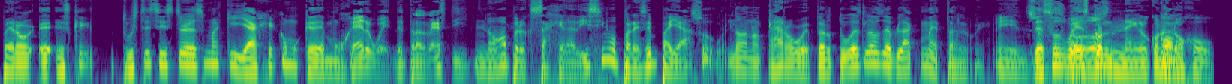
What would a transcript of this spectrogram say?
Pero eh, es que Twisted Sister es maquillaje como que de mujer, güey, de transvesti. No, pero exageradísimo, parece payaso, güey. No, no, claro, güey, pero tú ves los de black metal, güey. De esos güeyes con- negro con, con- el ojo.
